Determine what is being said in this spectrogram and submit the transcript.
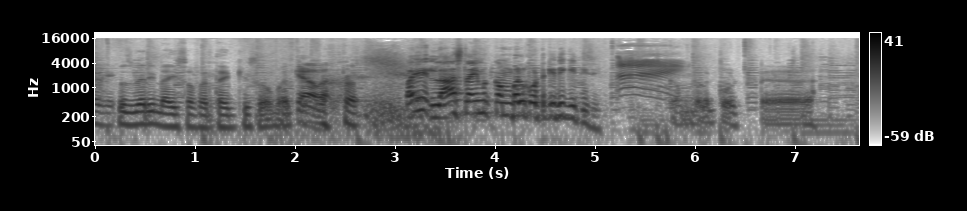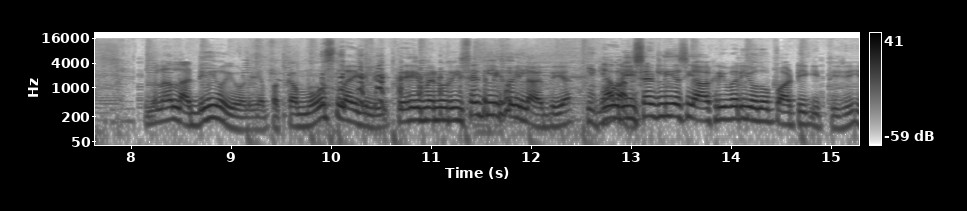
It was very nice of her thank you so much ਕੀ ਬਾਤ। ਭਾਈ ਲਾਸਟ ਟਾਮ ਕੰਬਲ ਕੁੱਟ ਕਿਹਦੀ ਕੀਤੀ ਸੀ? ਕੰਬਲ ਕੋਟ ਮੈਨੂੰ ਲਾਡੀ ਦੀ ਹੋਈ ਹੋਣੀ ਹੈ ਪੱਕਾ ਮੋਸਟ ਲਾਈਕਲੀ ਤੇ ਇਹ ਮੈਨੂੰ ਰੀਸੈਂਟਲੀ ਹੋਈ ਲੱਗਦੀ ਆ। ਉਹ। ਰੀਸੈਂਟਲੀ ਅਸੀਂ ਆਖਰੀ ਵਾਰੀ ਉਦੋਂ ਪਾਰਟੀ ਕੀਤੀ ਸੀ।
